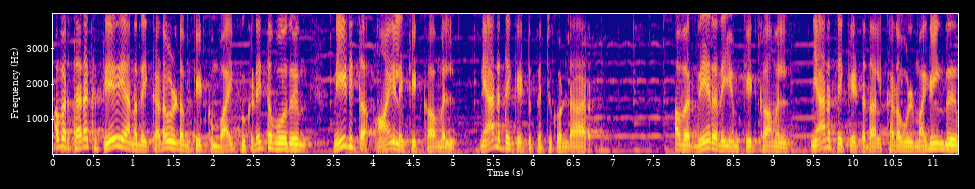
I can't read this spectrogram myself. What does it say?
அவர் தனக்கு தேவையானதை கடவுளிடம் கேட்கும் வாய்ப்பு கிடைத்தபோது நீடித்த ஆயுளை கேட்காமல் ஞானத்தை கேட்டு பெற்றுக்கொண்டார். அவர் வேறெதையும் கேட்காமல் ஞானத்தை கேட்டதால் கடவுள் மகிழ்ந்து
